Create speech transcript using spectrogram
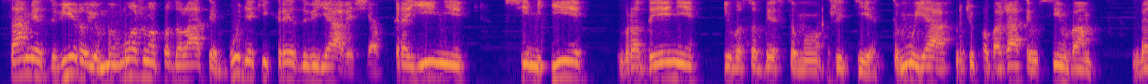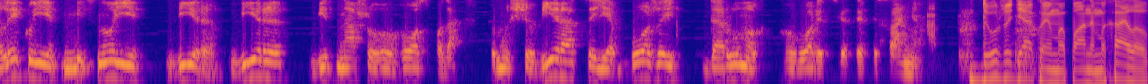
Саме з вірою ми можемо подолати будь-які кризові явища в країні, в сім'ї, в родині і в особистому житті. Тому я хочу побажати усім вам великої, міцної віри, віри від нашого Господа, тому що віра це є Божий дарунок, говорить святе Писання. Дуже дякуємо, пане Михайло.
